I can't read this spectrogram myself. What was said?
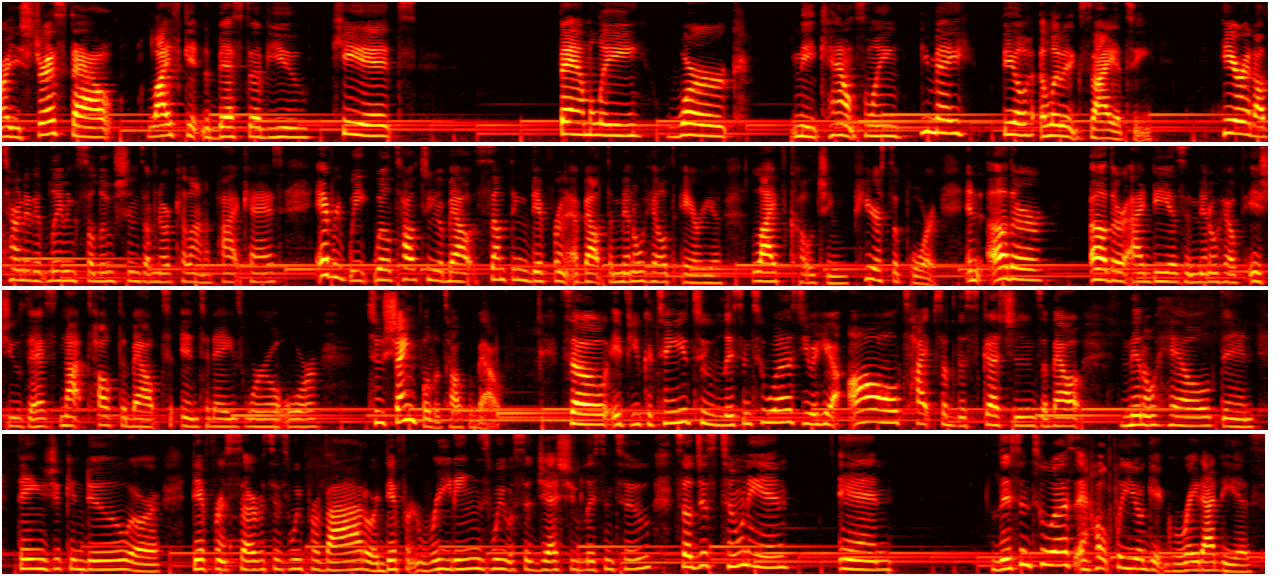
Are you stressed out? Life getting the best of you? Kids, family, work, you need counseling. You may feel a little anxiety. Here at Alternative Living Solutions of North Carolina podcast, every week we'll talk to you about something different about the mental health area, life coaching, peer support, and other other ideas and mental health issues that's not talked about in today's world or too shameful to talk about. So, if you continue to listen to us, you'll hear all types of discussions about mental health and things you can do, or different services we provide, or different readings we would suggest you listen to. So, just tune in and listen to us, and hopefully, you'll get great ideas.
